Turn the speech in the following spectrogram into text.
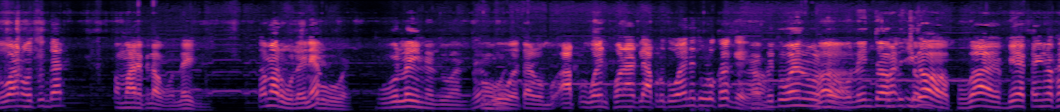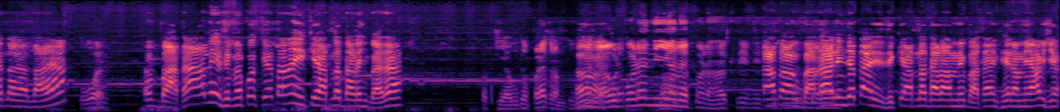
જોવાનું હતું તાર? અમારે પેલા લઈ ને તમારું લઈને? ઓય ઓલાઈ ને જોવાનું છે. ઓય તારું ફોન એટલે આપણું તો હોય ને તો ઓળખે કે? આપણે તો. તો બે ત્રણ વખત લાયા. હવે બાધા આલે છે મેં કોઈ કહેતા નહીં કે આટલા દાડાની બાધા. પછી આવું તો પડે કે રમતું આવું પડે નહીં એને પણ આ તો બાધા આલીને જતા રહે છે કે આટલા દાડા અમે બાધા ફેર અમે આવશે.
